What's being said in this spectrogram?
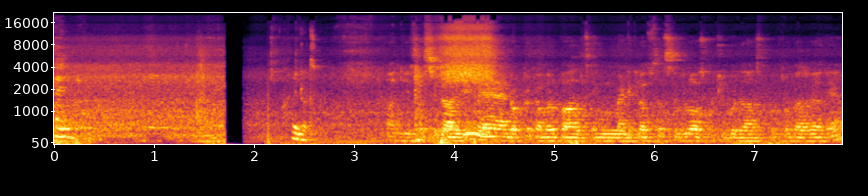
ਥੈਂਕ ਯੂ ਹਾਂਜੀ ਸਤਿ ਸ਼੍ਰੀ ਅਕਾਲ ਜੀ। ਮੈਂ ਡਾਕਟਰ ਕਮਰਪਾਲ ਸਿੰਘ ਮੈਡੀਕਲ ਅਫਸਰ ਸਿਵਲ ਹਸਪੀਟਲ ਗੁਰਦਾਸਪੁਰ ਤੋਂ ਗੱਲ ਕਰ ਰਿਹਾ।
